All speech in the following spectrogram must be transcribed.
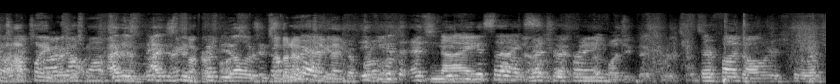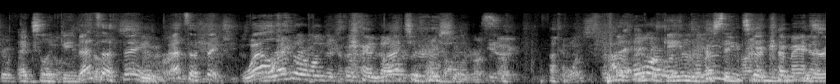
so, gotcha, so gotcha. I play River Swamp. I just, I just spent Sucker fifty Swamp. dollars in So they're something. not Yeah, the same if you get the edge, if you get the nice. retro frame, budget decks were expensive. they're five dollars for the retro. frame. Excellent game. That's a thing. That's a thing. The Well, regular ones are still ten dollars. Congratulations. It's like, once- How to end a game in less than it's 10 the commander minutes.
